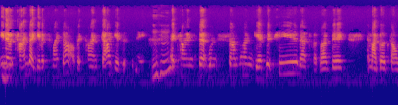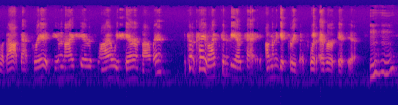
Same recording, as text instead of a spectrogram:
You know, at times I give it to myself. At times God gives it to me. Mm-hmm. At times that when someone gives it to you, that's what Love Big and my book's all about. That bridge. You and I share a smile. We share a moment. It's okay. Life's going to be okay. I'm going to get through this, whatever it is. Mm-hmm.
